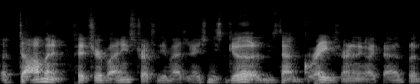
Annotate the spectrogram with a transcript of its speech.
a dominant pitcher by any stretch of the imagination. He's good. He's not great or anything like that, but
